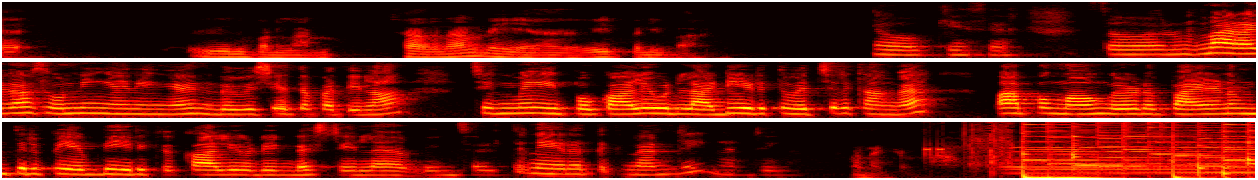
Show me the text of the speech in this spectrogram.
இது பண்ணலாம். ஸோ அதனால் நீங்கள் வெயிட் பண்ணி பாருங்கள் ஓகே சார் ஸோ ரொம்ப அழகா சொன்னீங்க நீங்க இந்த விஷயத்த பத்திலாம். சின்மை இப்போ காலிவுட்ல அடி எடுத்து வச்சிருக்காங்க. பாப்போம் அவங்களோட பயணம் திருப்பி எப்படி இருக்கு காலிவுட் இண்டஸ்ட்ரியில அப்படின்னு சொல்லிட்டு. நேரத்துக்கு நன்றி. நன்றி. வணக்கம். Música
